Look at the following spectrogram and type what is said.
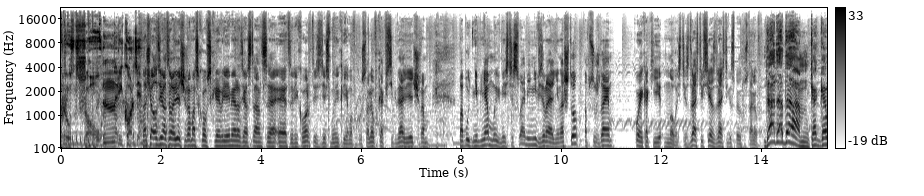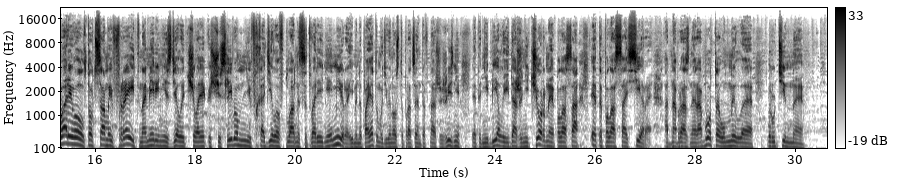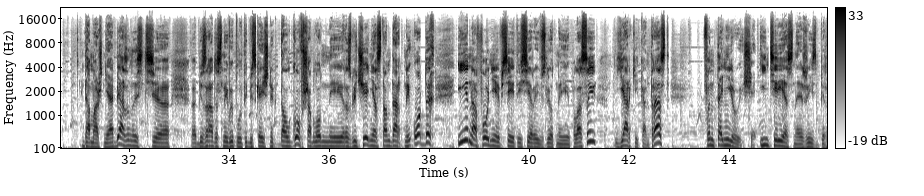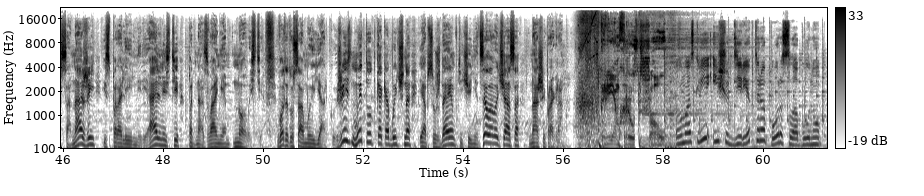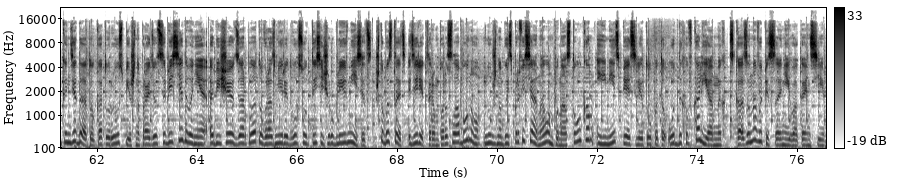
Крем-хруст-шоу на рекорде. Начало девятого вечера, московское время, радиостанция «Это рекорд». И здесь мы, Кремов и Хрусталев, как всегда, вечером по будним дням мы вместе с вами, невзирая ни на что, обсуждаем кое-какие новости. Здрасте все, здрасте, господин Хрусталев. Да-да-да, как говаривал тот самый Фрейд, намерение сделать человека счастливым не входило в планы сотворения мира. Именно поэтому 90% нашей жизни это не белая и даже не черная полоса, это полоса серая. Однообразная работа, унылая, рутинная домашняя обязанность, э, безрадостные выплаты бесконечных долгов, шаблонные развлечения, стандартный отдых. И на фоне всей этой серой взлетной полосы яркий контраст фонтанирующая, интересная жизнь персонажей из параллельной реальности под названием «Новости». Вот эту самую яркую жизнь мы тут, как обычно, и обсуждаем в течение целого часа нашей программы. Крем-хруст-шоу. В Москве ищут директора по расслабону. Кандидату, который успешно пройдет собеседование, обещают зарплату в размере 200 тысяч рублей в месяц. Чтобы стать директором по расслабону, нужно быть профессионалом по настолкам и иметь 5 лет опыта отдыха в кальянных, сказано в описании вакансии.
